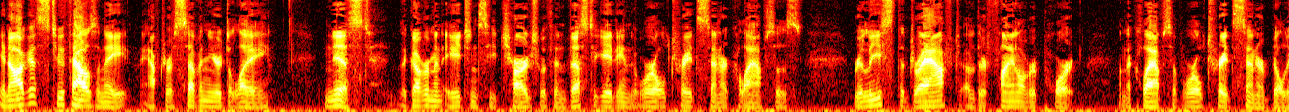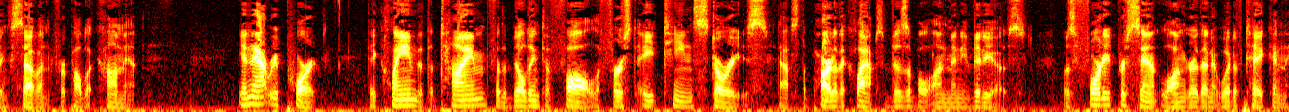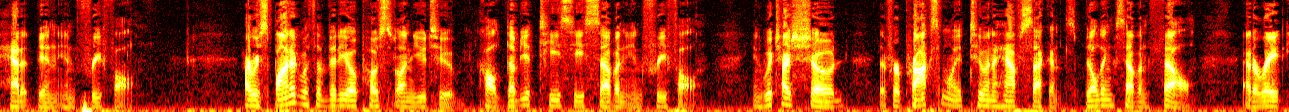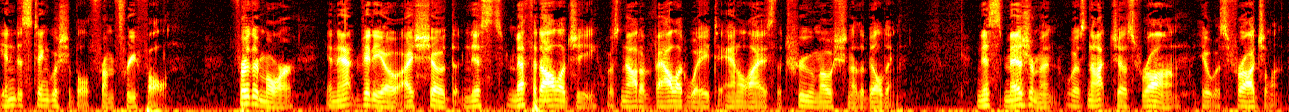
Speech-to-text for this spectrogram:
In August 2008, after a seven-year delay, NIST, the government agency charged with investigating the World Trade Center collapses, released the draft of their final report on the collapse of World Trade Center Building 7 for public comment. In that report, they claimed that the time for the building to fall the first 18 stories, that's the part of the collapse visible on many videos, was 40% longer than it would have taken had it been in free fall. I responded with a video posted on YouTube called WTC7 in Freefall, in which I showed that for approximately two and a half seconds, Building 7 fell at a rate indistinguishable from freefall. Furthermore, in that video I showed that NIST's methodology was not a valid way to analyze the true motion of the building. NIST's measurement was not just wrong, it was fraudulent.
